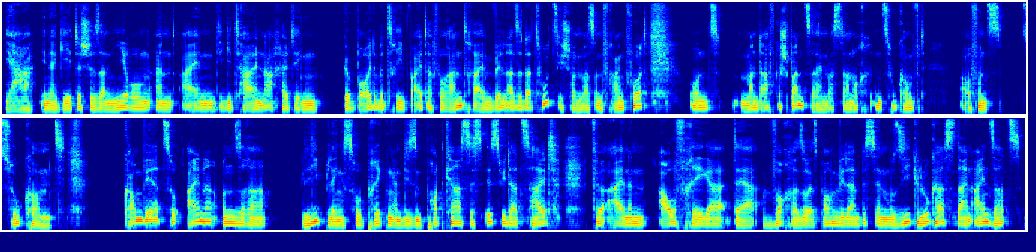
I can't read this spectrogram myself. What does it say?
ja energetische Sanierung und einen digitalen nachhaltigen Gebäudebetrieb weiter vorantreiben will. Also da tut sich schon was in Frankfurt und man darf gespannt sein, was da noch in Zukunft auf uns zukommt. Kommen wir zu einer unserer Lieblingsrubriken in diesem Podcast. Es ist wieder Zeit für einen Aufreger der Woche. So, jetzt brauchen wir wieder ein bisschen Musik. Lukas, dein Einsatz.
